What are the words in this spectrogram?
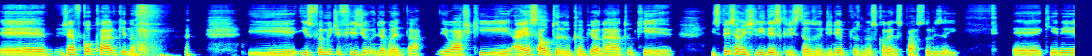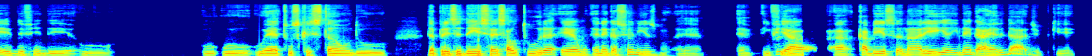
É, já ficou claro que não. E isso foi muito difícil de, de, aguentar. Eu acho que a essa altura do campeonato, que especialmente líderes cristãos, eu diria para os meus colegas pastores aí, é, querer defender o, o, o, o ethos cristão do, da presidência a essa altura é, um, é negacionismo, é, é enfiar é. a cabeça na areia e negar a realidade, porque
